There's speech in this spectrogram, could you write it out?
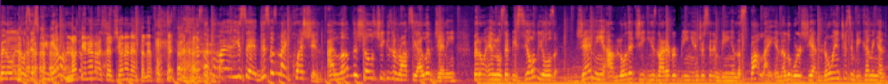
pero nos escribieron. No mucho. tienen recepción en el teléfono. Esta comadre dice, this is my question. I love the shows Chiquis and Roxy. I love Jenni. Pero en los episodios, Jenni habló de is not ever being interested in being in the spotlight. In other words, she had no interest in becoming an,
